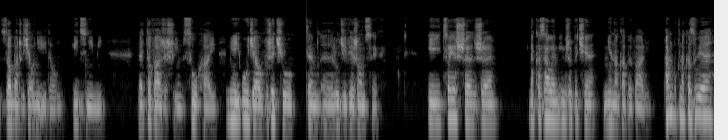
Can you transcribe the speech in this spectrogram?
zobacz gdzie oni idą, idź z nimi, towarzysz im, słuchaj, miej udział w życiu tym ludzi wierzących. I co jeszcze, że nakazałem im, żeby cię nie nagabywali. Pan Bóg nakazuje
